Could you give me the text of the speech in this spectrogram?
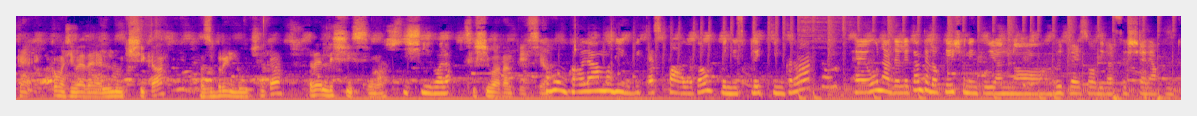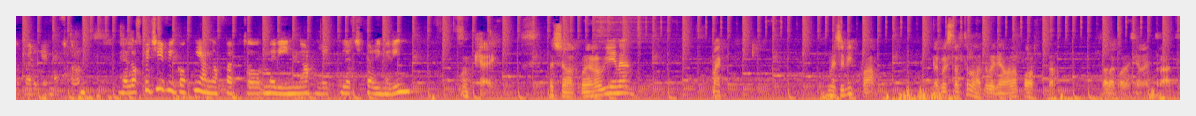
che, come si vede, luccica, sbrilluccica ed è liscissimo. Si scivola. Si scivola tantissimo. Comunque volevamo dirvi che Spalato, quindi Split in croato, è una delle tante location in cui hanno ripreso diverse scene appunto per Game of Thrones. Nello specifico qui hanno fatto Merin, le- la città di Merin. Ok, poi ci sono alcune rovine, ma invece di qua, da quest'altro lato, vediamo la porta dalla quale siamo entrati.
